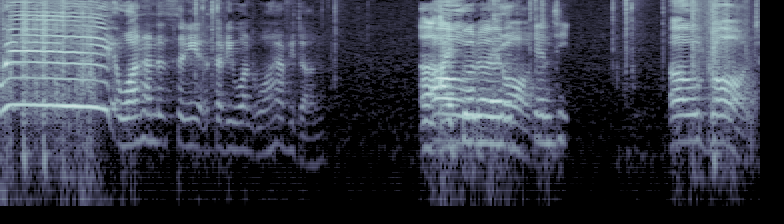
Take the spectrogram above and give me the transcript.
Whee! 131. What have you done? Uh, Oh, I put a God. TNT. Oh god.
